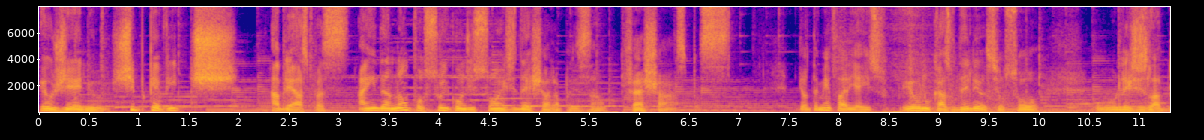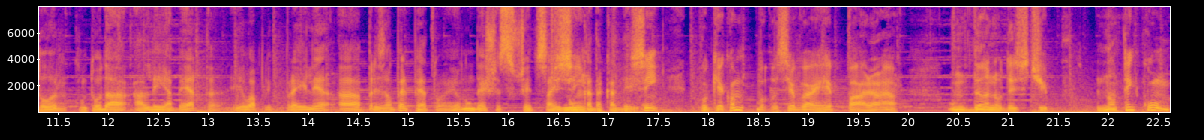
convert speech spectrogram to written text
Eugênio Chipkevich, abre aspas, ainda não possui condições de deixar a prisão, fecha aspas. Eu também faria isso. Eu, no caso dele, se eu sou o legislador, com toda a lei aberta, eu aplico para ele a prisão perpétua. Eu não deixo esse sujeito sair sim, nunca da cadeia. Sim, porque como você vai reparar um dano desse tipo? Não tem como.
